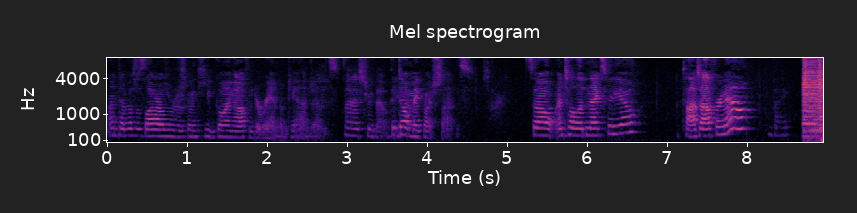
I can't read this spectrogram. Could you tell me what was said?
On Tempest of Slaughters, we're just gonna keep going off into random tangents. That is true, though. They don't make much sense. Sorry. So until the next video, ta ta for now. Bye.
